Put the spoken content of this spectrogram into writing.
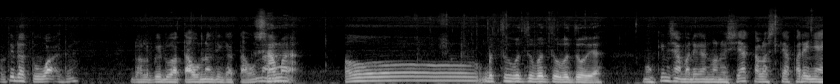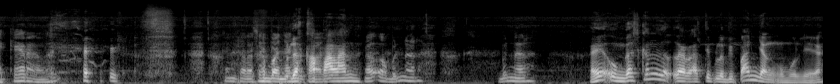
berarti udah tua itu. Udah lebih dua tahunan, tiga tahunan. sama Oh, betul betul betul betul ya. Mungkin sama dengan manusia kalau setiap hari nyeker. kan karena saya banyak Udah kapalan. Oh, oh, bener. Bener. Eh, unggas kan relatif lebih panjang umurnya ya.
